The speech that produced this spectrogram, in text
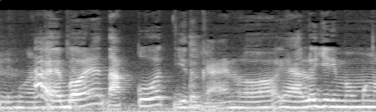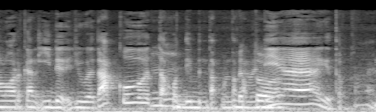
lingkungan ah, ya, kerja. bawaannya takut gitu kan lo ya lo jadi mau mengeluarkan ide juga takut Hmm. takut dibentak-bentak sama dia gitu kan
